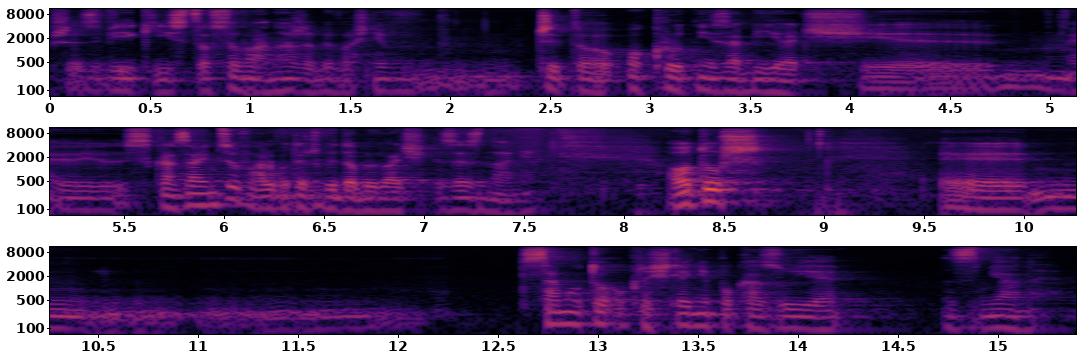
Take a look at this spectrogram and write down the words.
przez wieki stosowana, żeby właśnie czy to okrutnie zabijać yy, yy, skazańców, albo też wydobywać zeznania. Otóż samo to określenie pokazuje zmianę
